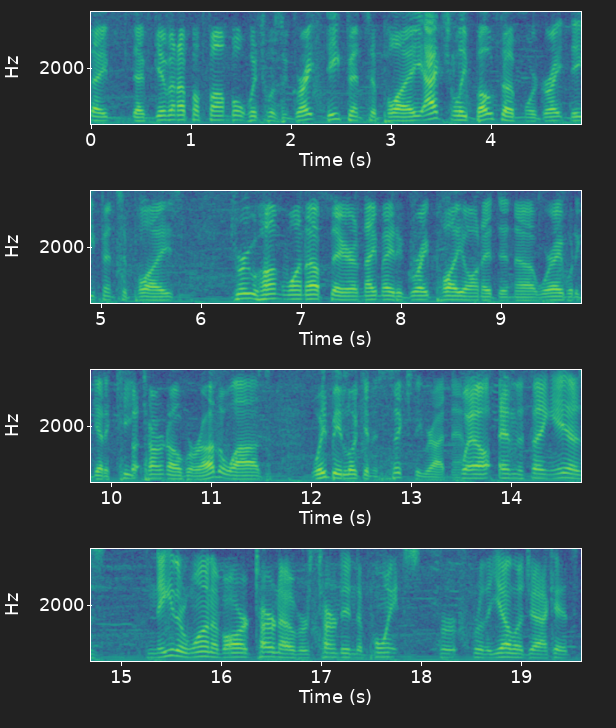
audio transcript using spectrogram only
They've, they've given up a fumble, which was a great defensive play. Actually, both of them were great defensive plays. Drew hung one up there, and they made a great play on it, and uh, were able to get a key turnover. Otherwise, we'd be looking at 60 right now. Well, and the thing is, neither one of our turnovers turned into points for, for the Yellow Jackets.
